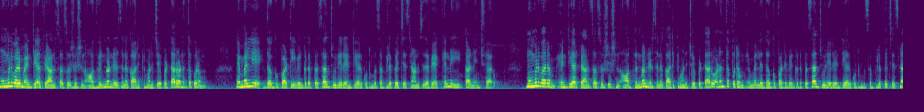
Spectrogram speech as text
ముమ్మిడివరం ఎన్టీఆర్ ఫ్యాన్స్ అసోసియేషన్ ఆధ్వర్యంలో నిరసన కార్యక్రమాన్ని చేపట్టారు. అనంతపురం ఎమ్మెల్యే దగ్గుపాటి వెంకటప్రసాద్ జూనియర్ ఎన్టీఆర్ కుటుంబ సభ్యులపై చేసిన అనుచిత వ్యాఖ్యల్ని ఖండించారు. ముమ్మిడివరం ఎన్టీఆర్ ఫ్యాన్స్ అసోసియేషన్ ఆధ్వర్యంలో నిరసన కార్యక్రమాన్ని చేపట్టారు. అనంతపురం ఎమ్మెల్యే దగ్గుపాటి వెంకటప్రసాద్ జూనియర్ ఎన్టీఆర్ కుటుంబ సభ్యులపై చేసిన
